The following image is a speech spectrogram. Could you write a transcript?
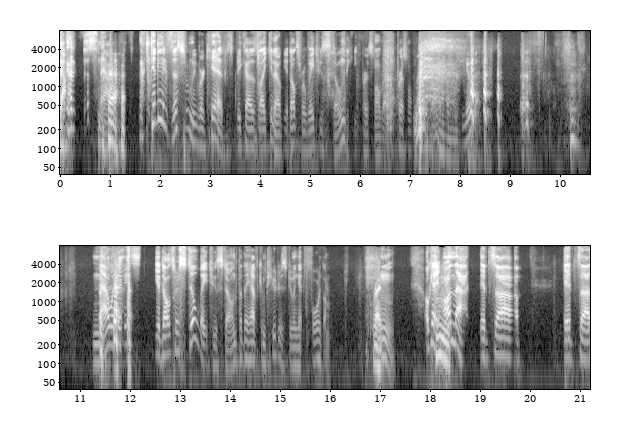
yeah. that exists now. it didn't exist when we were kids because, like, you know, the adults were way too stoned to keep personal personal records. knew it. Nowadays, the adults are still way too stoned, but they have computers doing it for them. Right. Mm. Okay, mm. on that, it's uh, it's uh,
